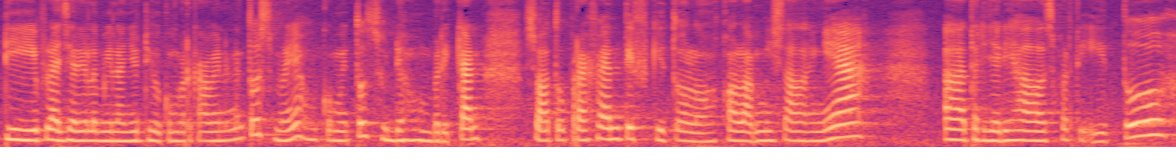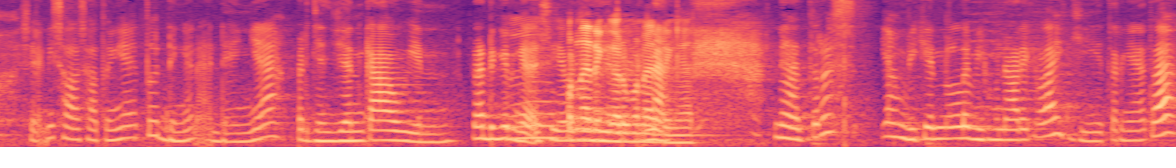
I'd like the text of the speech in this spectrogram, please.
dipelajari lebih lanjut di hukum perkawinan itu sebenarnya hukum itu sudah memberikan suatu preventif gitu loh. Kalau misalnya uh, terjadi hal seperti itu ini salah satunya itu dengan adanya perjanjian kawin. Pernah dengar nggak hmm, sih pernah dengar pernah nah, dengar. nah terus yang bikin lebih menarik lagi ternyata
